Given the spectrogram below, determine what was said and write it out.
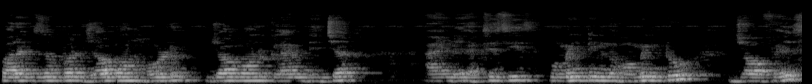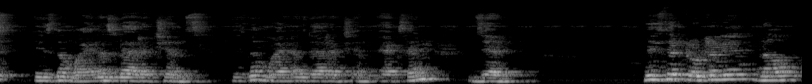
for example job on hold job on climb the chuck and axis is momenting the homing to job face is the minus directions is the minus direction x and z. Is the totally now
